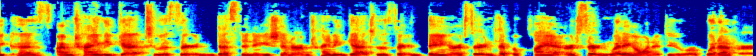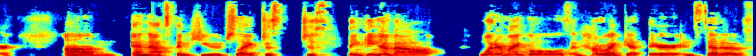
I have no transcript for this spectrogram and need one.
because I'm trying to get to a certain destination or I'm trying to get to a certain thing or a certain type of client or a certain wedding I want to do or whatever. Um, and that's been huge. Like just, just thinking about what are my goals and how do I get there instead of,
